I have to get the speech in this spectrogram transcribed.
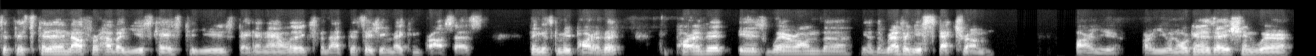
sophisticated enough or have a use case to use data analytics for that decision-making process, I think is going to be part of it. Part of it is where on the you know the revenue spectrum are you? Are you an organization where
